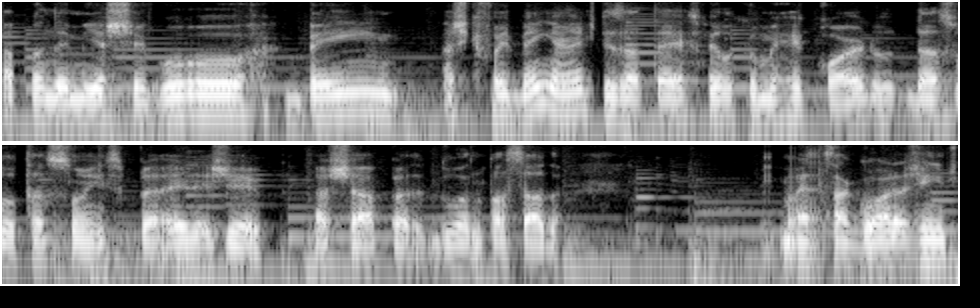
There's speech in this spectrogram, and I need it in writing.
A pandemia chegou bem, acho que foi bem antes até, pelo que eu me recordo, das votações para eleger a chapa do ano passado. Mas agora a gente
